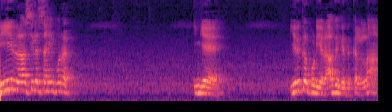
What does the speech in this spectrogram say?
நீர் ராசியில சனி போறார். இங்கே இருக்கக்கூடிய ராகு கேதுக்கெல்லாம்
